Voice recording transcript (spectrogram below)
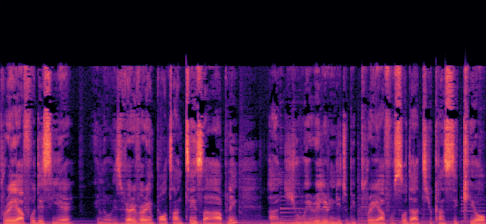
prayerful this year. You know, it's very very important. Things are happening, and you will really, really need to be prayerful so that you can secure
